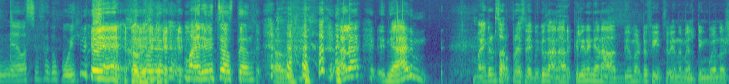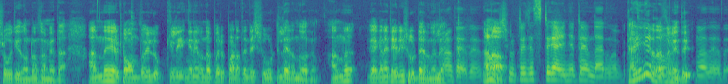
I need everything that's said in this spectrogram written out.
അല്ലേ നെർവസ്നെസ് ഒക്കെ പോയി. മരവിച്ച അവസ്ഥയാണ്. അല്ല ഞാനും ഭയങ്കര സർപ്രൈസ് ആയി. ബിക്കോസ് അനാർക്കലിനെ ഞാൻ ആദ്യമായിട്ട് ഫീച്ചർ ചെയ്യുന്ന മെൽറ്റിംഗ് ബോയ് എന്ന ഷോ ചെയ്തോണ്ടിരുന്ന സമയത്ത്. അന്ന് ടോം ബോയ് ലുക്കിൽ ഇങ്ങനെ വന്നപ്പോൾ ഒരു പടത്തിന്റെ ഷൂട്ടിലായിരുന്നു പറഞ്ഞു. അന്ന് ഗഗനചാരി ഷൂട്ടായിരുന്നു അല്ലേ? അതെ അതെ ആണോ? ഷൂട്ട് ജസ്റ്റ് കഴിഞ്ഞിട്ടേ കഴിഞ്ഞായിരുന്നു ആ സമയത്ത്? അതെ അതെ.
